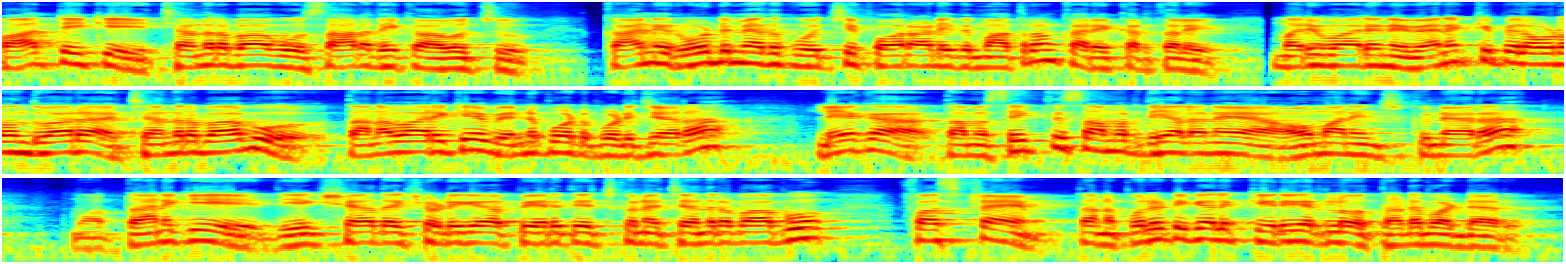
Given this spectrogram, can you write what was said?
పార్టీకి చంద్రబాబు సారథి కావచ్చు. కానీ రోడ్డు మీదకు వచ్చి పోరాడేది మాత్రం కార్యకర్తలే. మరి వారిని వెనక్కి పిలవడం ద్వారా చంద్రబాబు తన వారికే వెన్నుపోటు పొడిచారా? లేక తమ శక్తి సామర్థ్యాలనే అవమానించుకున్నారా? మొత్తానికి దీక్షాధ్యక్షుడిగా పేరు తెచ్చుకున్న చంద్రబాబు ఫస్ట్ టైం తన పొలిటికల్ కెరీర్లో తడబడ్డారు.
